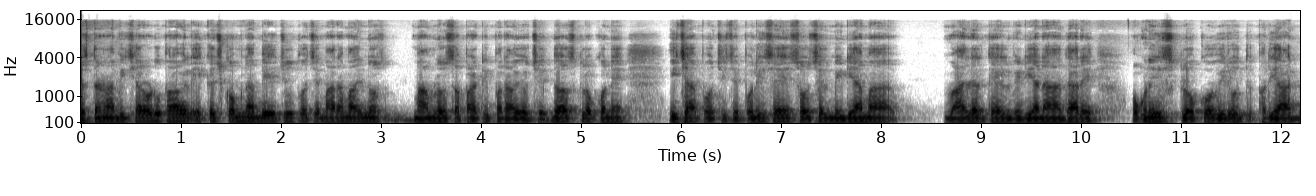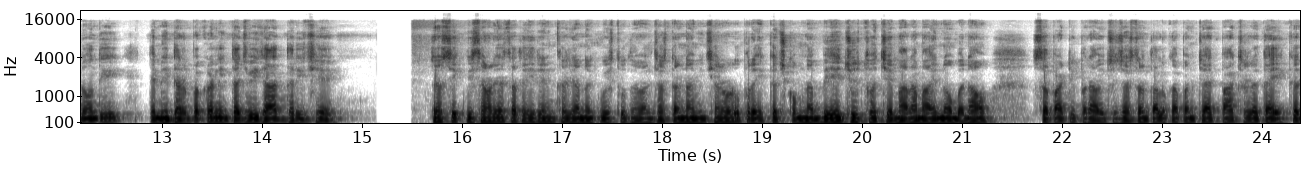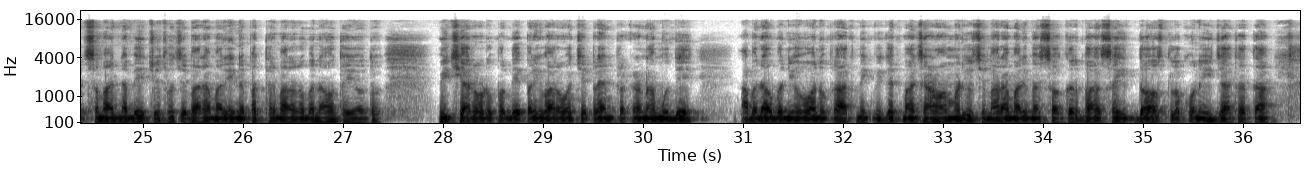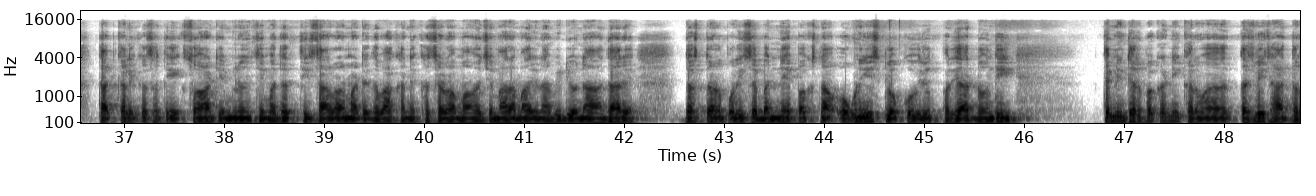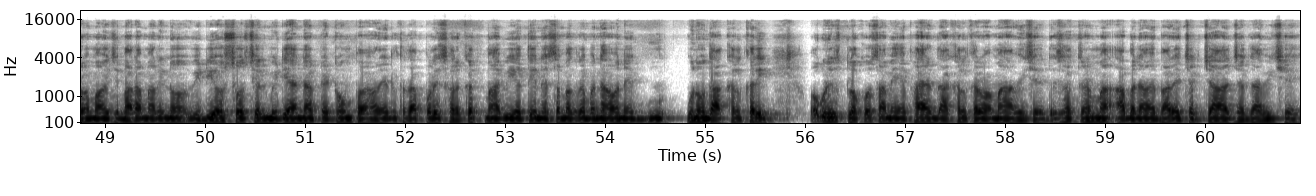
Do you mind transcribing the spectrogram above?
જસદણના વિછા road ઉપર આવેલ એક જ કોમના બે જૂથ વચ્ચે મારામારીનો મામલો સપાટી પર આવ્યો છે. દસ લોકોને ઈજા પહોંચી છે. પોલીસે સોશિયલ મીડિયામાં વાયરલ થયેલ વિડીયોના આધારે ઓગણીસ લોકો વિરુદ્ધ ફરિયાદ નોંધી તેમની ધરપકડની તજવીજ હાથ ધરી છે. રસિક વિસાવડિયા સાથે હિરેન ખરિયાનો એક વિસ્તૃત અહેવાલ. જસદણના રોડ ઉપર એક જ કોમના બે જૂથ વચ્ચે મારામારીનો બનાવ સપાટી પર આવ્યો છે. જસદણ તાલુકા પંચાયત પાછળ રહેતા એક જ સમાજના બે જૂથ વચ્ચે મારામારી અને પથ્થરમારાનો બનાવ થયો હતો. વિછિયા રોડ ઉપર બે પરિવારો વચ્ચે પ્રેમ પ્રકરણના મુદ્દે આ બનાવ બન્યો હોવાનું પ્રાથમિક વિગતમાં જાણવા મળ્યું છે. મારામારીમાં સગર્ભા સહિત દસ લોકોને ઈજા થતાં તાત્કાલિક અસરથી એકસો આઠ એમ્બ્યુલન્સની મદદથી સારવાર માટે દવાખાને ખસેડવામાં આવે છે. મારામારીના વિડીયોના આધારે જસદણ પોલીસે બંને પક્ષના ઓગણીસ લોકો વિરુદ્ધ ફરિયાદ નોંધી તેમની ધરપકડની કરવા, તજવીજ હાથ ધરવામાં આવી છે. મારામારીનો વીડિયો સોશિયલ મીડિયાના પ્લેટફોર્મ પર વાયરલ થતાં પોલીસ હરકતમાં આવી હતી અને સમગ્ર બનાવને ગુનો દાખલ કરી ઓગણીસ લોકો સામે એફઆઈઆર દાખલ કરવામાં આવી છે. સત્રમાં આ બનાવે ભારે ચર્ચા જગાવી છે.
